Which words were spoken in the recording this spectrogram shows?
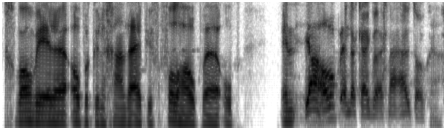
Gewoon weer uh, open kunnen gaan, daar heb je volle hoop uh, op. En, ja, hoop en daar kijk ik wel echt naar uit ook. Ja.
